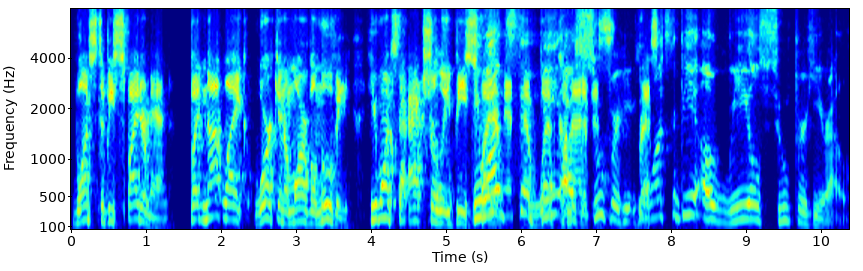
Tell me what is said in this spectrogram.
wants to be Spider Man, but not like work in a Marvel movie. He wants to actually be Spider Man and web come out of his. He wrist. wants to be a real superhero.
